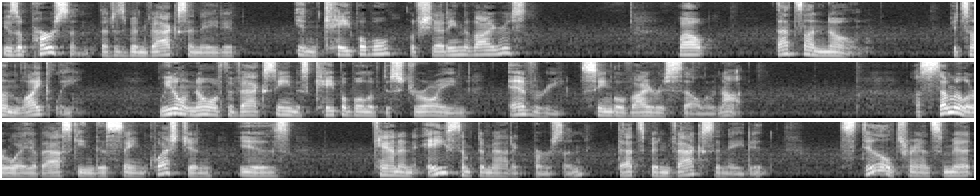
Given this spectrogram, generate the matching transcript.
Is a person that has been vaccinated incapable of shedding the virus? Well, that's unknown. It's unlikely we don't know if the vaccine is capable of destroying every single virus cell or not. A similar way of asking this same question is Can an asymptomatic person that's been vaccinated still transmit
